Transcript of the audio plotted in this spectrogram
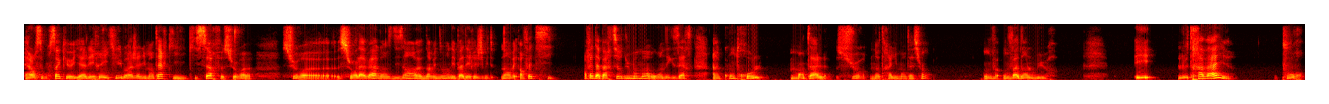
Alors c'est pour ça qu'il y a les rééquilibrages alimentaires qui, surfent sur, euh, sur, sur la vague en se disant non mais nous on n'est pas des régimes. Non mais en fait si. En fait à partir du moment où on exerce un contrôle mental sur notre alimentation, on va, dans le mur. Et le travail pour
